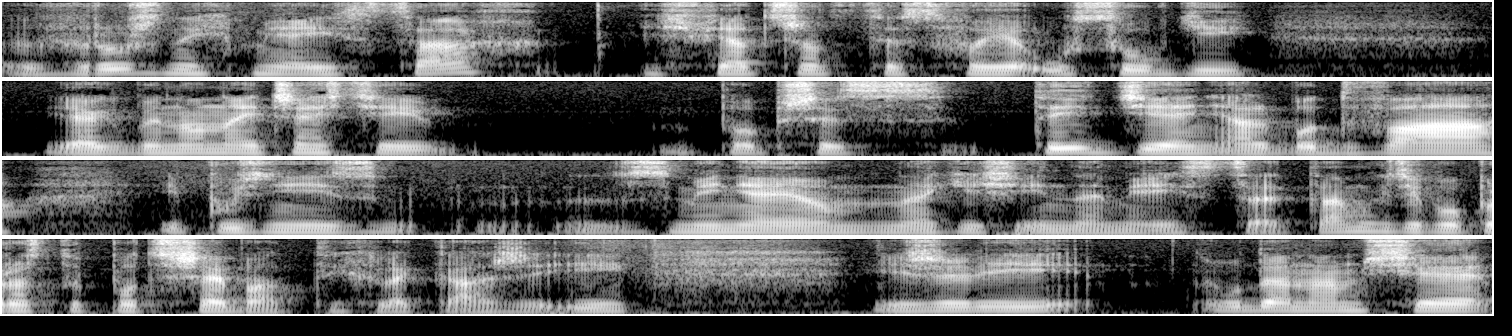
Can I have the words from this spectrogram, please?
w różnych miejscach, świadcząc te swoje usługi jakby no najczęściej poprzez tydzień albo dwa i później z, zmieniają na jakieś inne miejsce, tam gdzie po prostu potrzeba tych lekarzy. I jeżeli uda nam się,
